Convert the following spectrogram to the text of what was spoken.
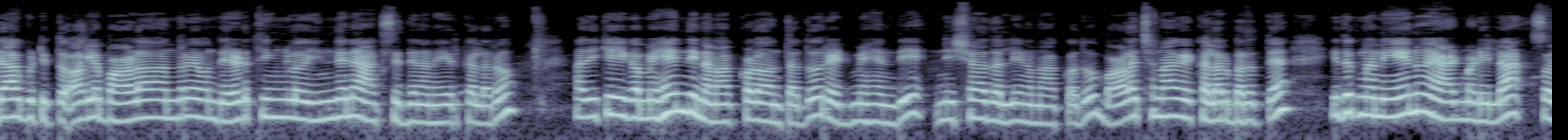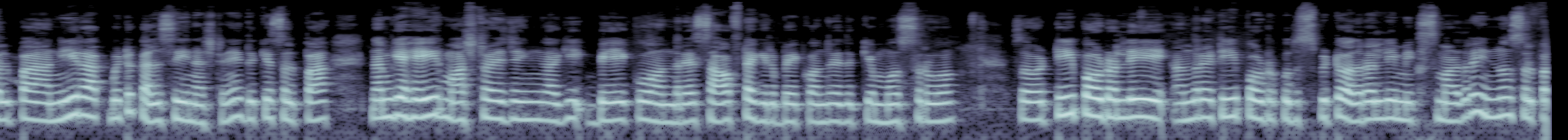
ಇದಾಗ್ಬಿಟ್ಟಿತ್ತು. ಆಗಲೇ ಭಾಳ ಅಂದರೆ ಒಂದು ಎರಡು ತಿಂಗಳು ಹಿಂದೆನೇ ಹಾಕ್ಸಿದ್ದೆ ನಾನು ಹೇರ್ ಕಲರು ಅದಕ್ಕೆ ಈಗ ಮೆಹೆಂದಿ ನಾನು ಹಾಕ್ಕೊಳ್ಳೋ ಅಂಥದ್ದು ರೆಡ್ ಮೆಹೆಂದಿ. ನಿಶಾದಲ್ಲಿ ನಾನು ಹಾಕೋದು. ಭಾಳ ಚೆನ್ನಾಗಿ ಕಲರ್ ಬರುತ್ತೆ. ಇದಕ್ಕೆ ನಾನು ಏನು ಆ್ಯಡ್ ಮಾಡಿಲ್ಲ. ಸ್ವಲ್ಪ ನೀರು ಹಾಕ್ಬಿಟ್ಟು ಕಲಸಿನಷ್ಟೇ ಇದಕ್ಕೆ ಸ್ವಲ್ಪ ನಮಗೆ ಹೇರ್ ಮಾಯಶ್ಚರೈಸಿಂಗ್ ಆಗಿ ಬೇಕು ಅಂದರೆ ಸಾಫ್ಟಾಗಿರಬೇಕು ಅಂದರೆ, ಇದಕ್ಕೆ ಮೊಸರು ಸೊ ಟೀ ಪೌಡ್ರಲ್ಲಿ ಅಂದರೆ ಟೀ ಪೌಡ್ರ್ ಕುದಿಸ್ಬಿಟ್ಟು ಅದರಲ್ಲಿ ಮಿಕ್ಸ್ ಮಾಡಿದ್ರೆ ಇನ್ನೂ ಸ್ವಲ್ಪ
